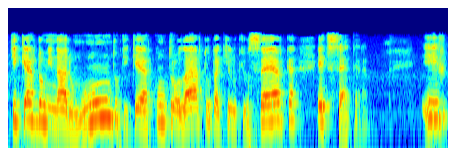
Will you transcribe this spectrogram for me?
que quer dominar o mundo, que quer controlar tudo aquilo que o cerca, etc. E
